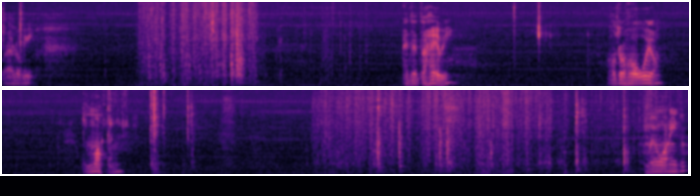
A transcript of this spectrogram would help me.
Ponerlo aquí. Este está heavy. Otro Hot. Un Mustang. Muy bonito.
